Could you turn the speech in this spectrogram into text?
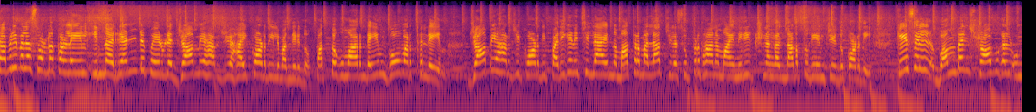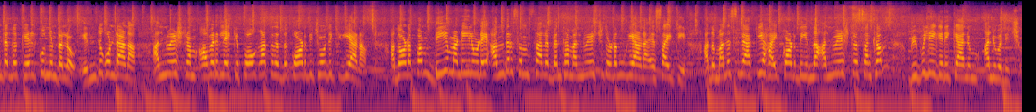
ശബരിമല സ്വർണക്കൊള്ളയിൽ ഇന്ന് രണ്ട് പേരുടെ ജാമ്യ ഹർജി ഹൈക്കോടതിയിൽ വന്നിരുന്നു. പത്മകുമാറിന്റെയും ഗോവർദ്ധന്റെയും ജാമ്യ ഹർജി കോടതി പരിഗണിച്ചില്ല എന്ന് മാത്രമല്ല ചില സുപ്രധാനമായ നിരീക്ഷണങ്ങൾ നടത്തുകയും ചെയ്തു കോടതി. കേസിൽ വമ്പൻ സ്ട്രാവുകൾ ഉണ്ടെന്ന് കേൾക്കുന്നുണ്ടല്ലോ. എന്തുകൊണ്ടാണ് അന്വേഷണം അവരിലേക്ക് പോകാത്തതെന്ന് കോടതി ചോദിക്കുകയാണ്. അതോടൊപ്പം ഡി മണിയിലൂടെ അന്തർ സംസ്ഥാന ബന്ധം അന്വേഷിച്ചു തുടങ്ങുകയാണ് എസ് അത് മനസ്സിലാക്കി ഹൈക്കോടതി ഇന്ന് അന്വേഷണ സംഘം വിപുലീകരിക്കാനും അനുവദിച്ചു.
